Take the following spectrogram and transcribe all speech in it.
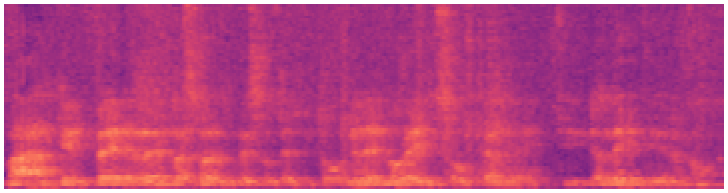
ma anche per la storia di questo territorio, ed è Lorenzo Galletti. Galletti erano,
